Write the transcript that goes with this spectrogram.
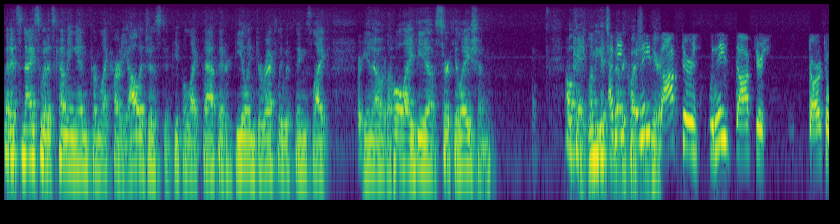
but it's nice when it's coming in from like cardiologists and people like that that are dealing directly with things like, you know, the whole idea of circulation. Okay, let me get to I another mean, question when these here. Doctors, when these doctors start to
